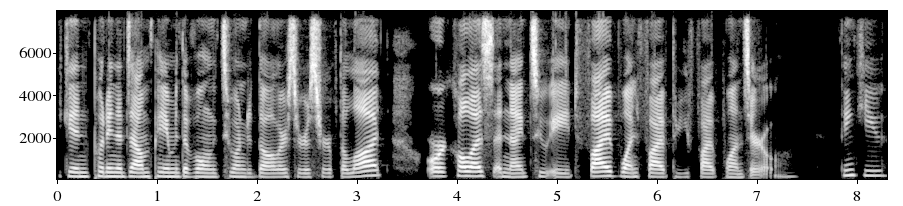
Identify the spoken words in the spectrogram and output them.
You can put in a down payment of only $200 to reserve the lot or call us at 928 515 3510. Thank you.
